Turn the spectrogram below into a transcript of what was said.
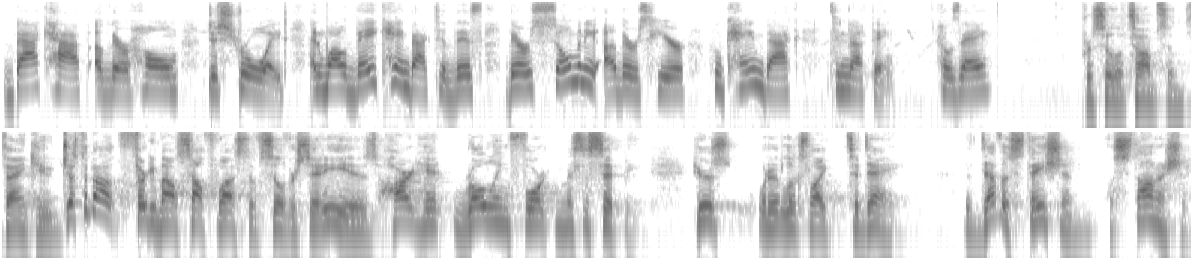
back half of their home destroyed. And while they came back to this, there are so many others here who came back to nothing. Jose? Priscilla Thompson, thank you. Just about 30 miles southwest of Silver City is hard hit Rolling Fork, Mississippi. Here's what it looks like today. The devastation, astonishing.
